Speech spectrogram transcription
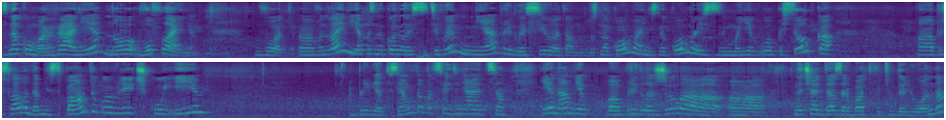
знакома ранее, но в офлайне. Вот, э, в онлайне я познакомилась с сетевым, меня пригласила там знакомая, незнакомая из моего поселка, прислала, да, мне спам такой в личку, и Привет всем, кто подсоединяется. И она мне а, предложила а, начать да, зарабатывать удаленно,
